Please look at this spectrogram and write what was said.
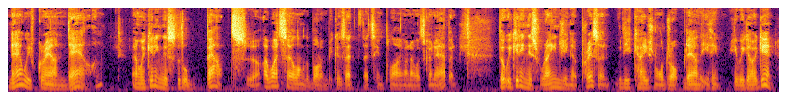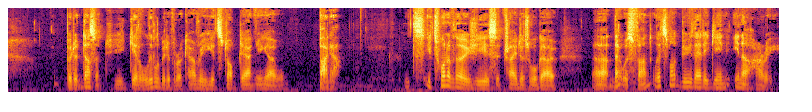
Now we've ground down and we're getting this little bounce. I won't say along the bottom because that, that's implying I know what's going to happen. But we're getting this ranging at present with the occasional drop down that you think, here we go again. But it doesn't. You get a little bit of a recovery, you get stopped out, and you go, well, bugger. It's, it's one of those years that traders will go, uh, that was fun. Let's not do that again in a hurry.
